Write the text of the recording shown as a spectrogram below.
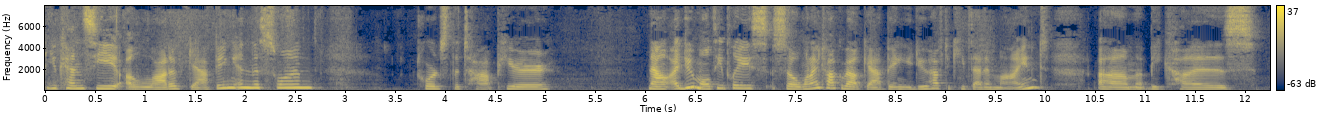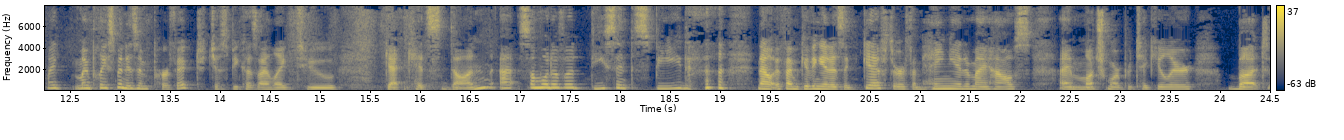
you can see a lot of gapping in this one towards the top here. Now, I do multi-place, so when I talk about gapping, you do have to keep that in mind um, because my, my placement isn't perfect just because I like to get kits done at somewhat of a decent speed. now, if I'm giving it as a gift or if I'm hanging it in my house, I am much more particular, but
